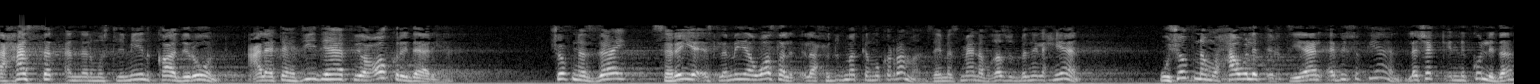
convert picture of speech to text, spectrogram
أحست أن المسلمين قادرون على تهديدها في عقر دارها. شفنا إزاي سرية إسلامية وصلت إلى حدود مكة المكرمة زي ما سمعنا في غزوة بني الإحيان وشفنا محاولة اغتيال أبي سفيان. لا شك أن كل ده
